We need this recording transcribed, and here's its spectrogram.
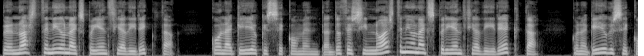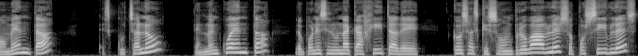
pero no has tenido una experiencia directa con aquello que se comenta. Entonces, si no has tenido una experiencia directa con aquello que se comenta, escúchalo, tenlo en cuenta, lo pones en una cajita de cosas que son probables o posibles,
